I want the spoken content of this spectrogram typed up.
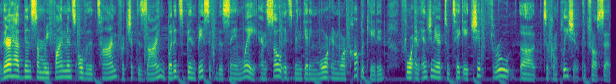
There have been some refinements over the time for chip design, but it's been basically the same way, and so it's been getting more and more complicated for an engineer to take a chip through uh, to completion, Cottrell said.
